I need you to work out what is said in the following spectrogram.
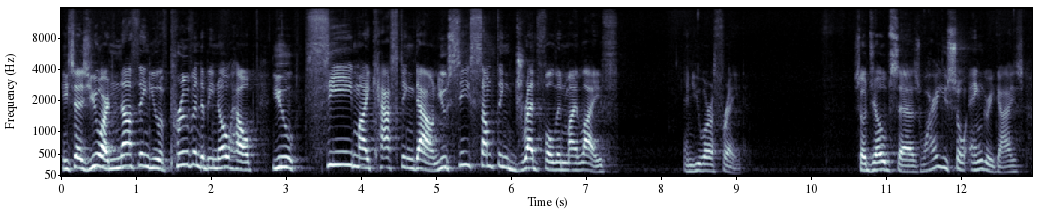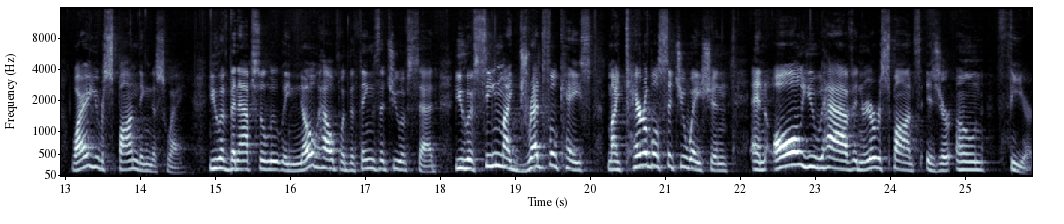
He says, You are nothing. You have proven to be no help. You see my casting down. You see something dreadful in my life, and you are afraid. So Job says, Why are you so angry, guys? Why are you responding this way? You have been absolutely no help with the things that you have said. You have seen my dreadful case, my terrible situation, and all you have in your response is your own fear.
